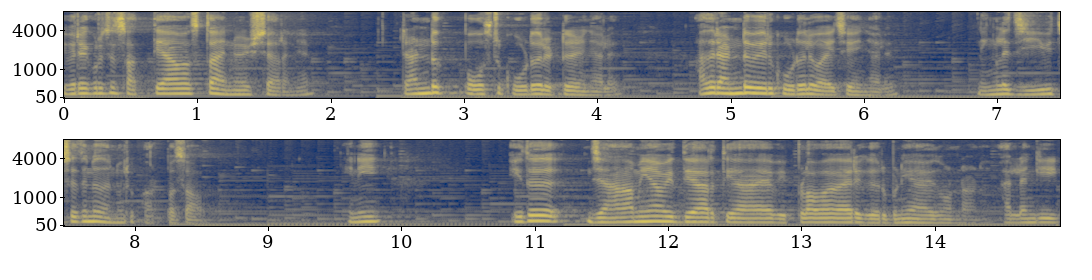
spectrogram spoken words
ഇവരെക്കുറിച്ച് സത്യാവസ്ഥ അന്വേഷിച്ചറിഞ്ഞ് രണ്ട് പോസ്റ്റ് കൂടുതൽ ഇട്ട് കഴിഞ്ഞാൽ അത് രണ്ട് പേര് കൂടുതൽ വായിച്ചു കഴിഞ്ഞാൽ നിങ്ങൾ ജീവിച്ചതിന് തന്നെ ഒരു പർപ്പസാവും. ഇനി ഇത് ജാമ്യ വിദ്യാർത്ഥിയായ വിപ്ലവകാരി ഗർഭിണിയായതുകൊണ്ടാണ് അല്ലെങ്കിൽ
